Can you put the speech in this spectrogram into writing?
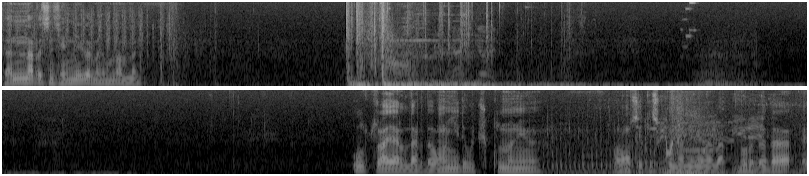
Sen neredesin? Seni niye görmedim lan ben? Ultra ayarlarda 17.5 kullanıyor. 18 kullanıyor. Bak burada da eee,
